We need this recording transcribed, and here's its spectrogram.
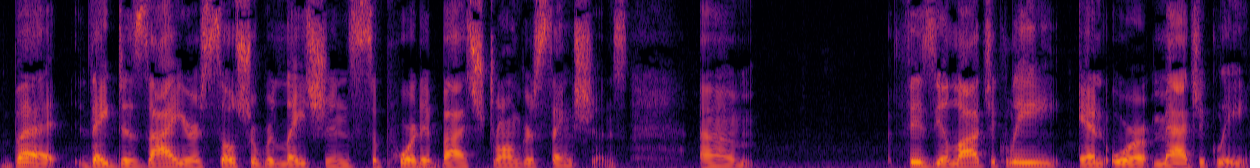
but they desire social relations supported by stronger sanctions um, physiologically and or magically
